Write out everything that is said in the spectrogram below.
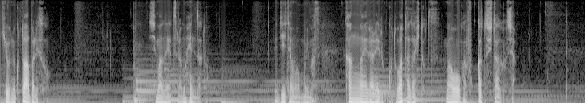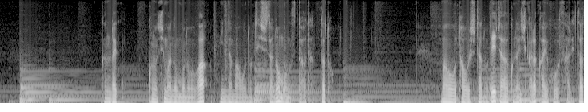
気を抜くと暴れそう。島のやつらも変だと。でじいちゃんは思います。考えられることはただ一つ。魔王が復活したのじゃ。元来この島の者はみんな魔王の手下のモンスターだったと。魔王を倒したので邪悪な石から解放された。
